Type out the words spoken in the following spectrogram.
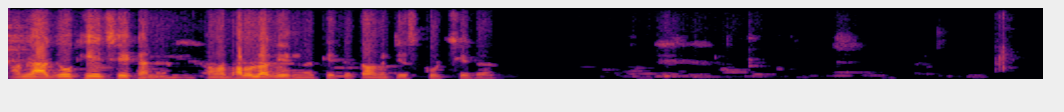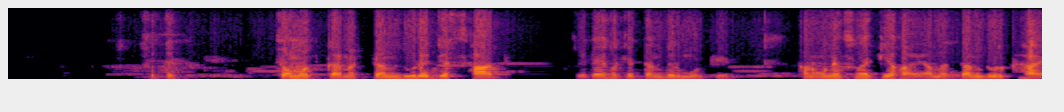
আমি আগেও খেয়েছি এখানে। আমার ভালো লাগে এখানে খেতে তো আমি টেস্ট করছি এটা। সত্যি চমৎকার মানে তন্দুরের যে স্বাদ এটাই হচ্ছে তন্দুর মুরগি কারণ অনেক সময় কি হয়, আমরা তন্দুর খাই,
